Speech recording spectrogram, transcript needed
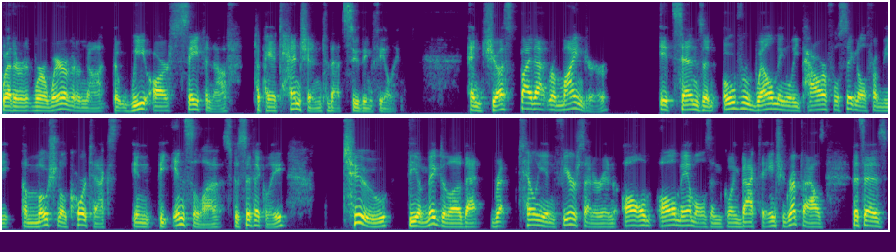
whether we're aware of it or not, that we are safe enough to pay attention to that soothing feeling. And just by that reminder, it sends an overwhelmingly powerful signal from the emotional cortex in the insula specifically to the amygdala, that reptilian fear center in all, all mammals and going back to ancient reptiles that says,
